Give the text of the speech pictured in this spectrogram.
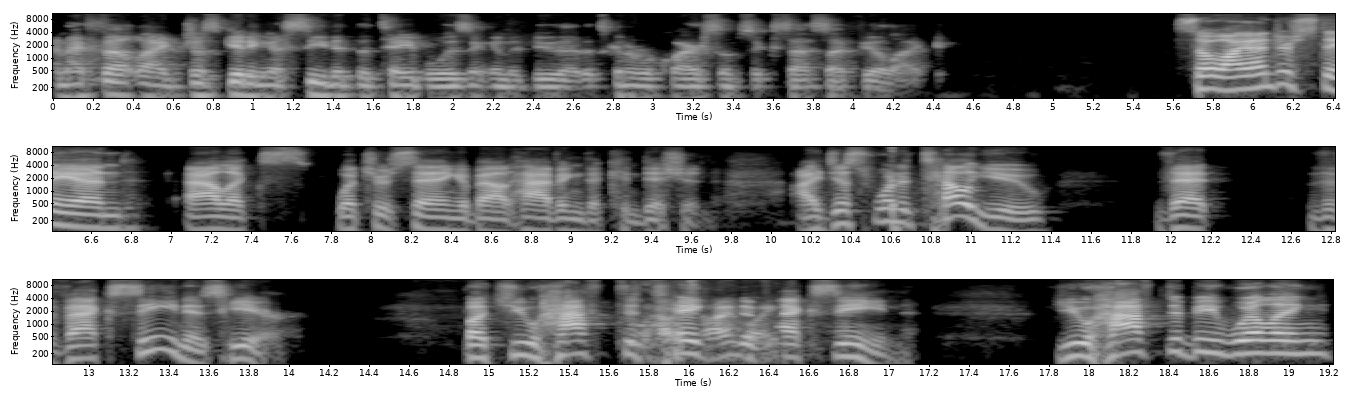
And I felt like just getting a seat at the table isn't going to do that. It's going to require some success, I feel like. So I understand, Alex, what you're saying about having the condition. I just want to tell you that the vaccine is here, but you have to take the vaccine. You have to be willing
